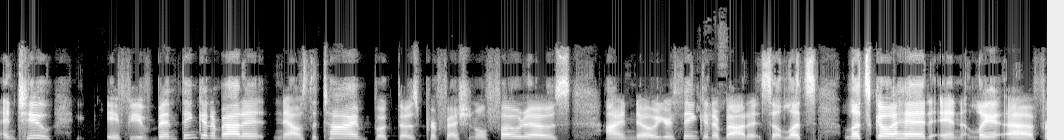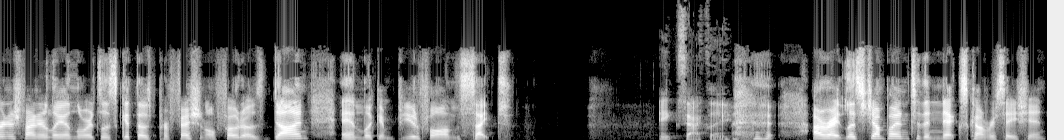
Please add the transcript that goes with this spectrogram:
And two, if you've been thinking about it, now's the time. Book those professional photos. I know you're thinking about it, so let's let's go ahead and uh, Furnished Finder landlords. Let's get those professional photos done and looking beautiful on the site. Exactly. All right, let's jump into the next conversation,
